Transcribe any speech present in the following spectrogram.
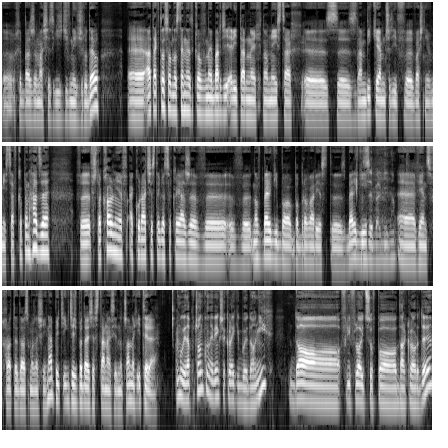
e, chyba, że ma się z jakichś dziwnych źródeł. E, a tak to są dostępne tylko w najbardziej elitarnych no, miejscach e, z, z lambikiem, czyli w, właśnie w miejscach w Kopenhadze, w, w Sztokholmie, w akuracie z tego co kojarzę, w, w, no w Belgii, bo, bo browar jest y, z Belgii, z Belgii no. e, więc w Hrotte można się ich napić i gdzieś bodajże w Stanach Zjednoczonych i tyle. Mówię, na początku największe kolejki były do nich, do Free Floydsów po Dark Lordy.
